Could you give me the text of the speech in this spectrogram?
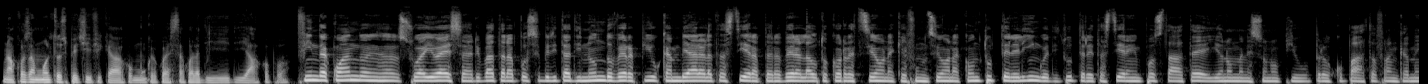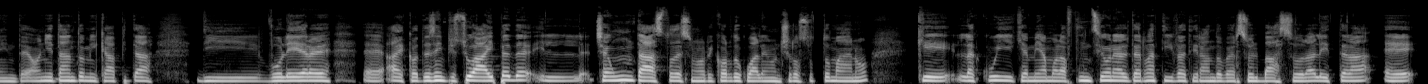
una cosa molto specifica comunque questa, quella di, di, Jacopo. Fin da quando su iOS è arrivata la possibilità di non dover più cambiare la tastiera per avere l'autocorrezione che funziona con tutte le lingue di tutte le tastiere impostate, io non me ne sono più preoccupato francamente. Ogni tanto mi capita di volere, eh, ecco ad esempio su iPad il, c'è un tasto, adesso non ricordo quale, non ce l'ho sotto mano, che la cui chiamiamola funzione alternativa tirando verso il basso la lettera è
